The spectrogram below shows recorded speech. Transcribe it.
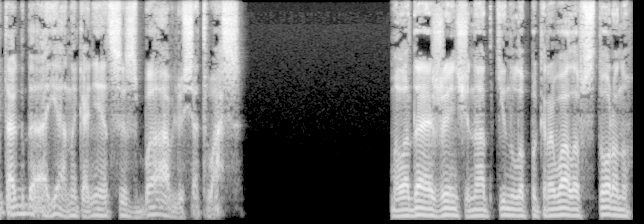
тогда я, наконец, избавлюсь от вас». Молодая женщина откинула покрывало в сторону,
